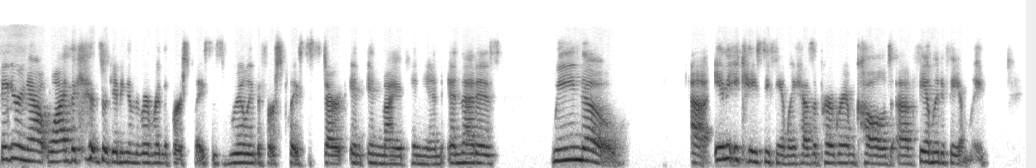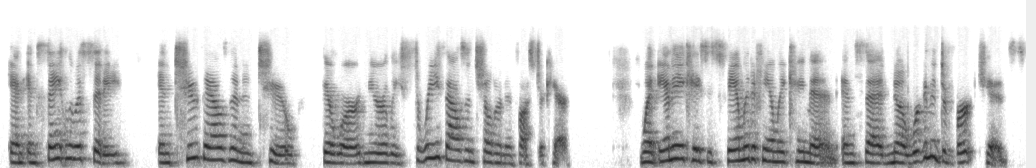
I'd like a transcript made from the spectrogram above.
figuring out why the kids are getting in the river in the first place is really the first place to start in in my opinion and that is we know uh, Annie Casey family has a program called uh, Family to Family. And in St. Louis City in 2002, there were nearly 3,000 children in foster care when Annie Casey's family to family came in and said, no, we're going to divert kids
